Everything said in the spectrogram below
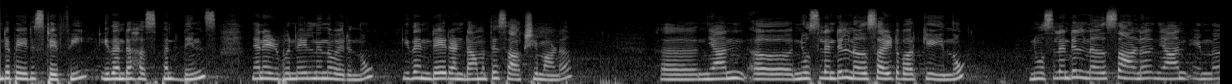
എന്റെ പേര് സ്റ്റെഫി. ഇതെന്റെ ഹസ്ബൻഡ് ഡിൻസ്. ഞാൻ എഴുപുന്നയിൽ നിന്ന് വരുന്നു. ഇതെന്റെ രണ്ടാമത്തെ സാക്ഷ്യമാണ്. ഞാൻ ന്യൂസിലൻഡിൽ നേഴ്സായിട്ട് വർക്ക് ചെയ്യുന്നു. ന്യൂസിലൻഡിൽ നേഴ്സാണ് ഞാൻ എന്ന്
